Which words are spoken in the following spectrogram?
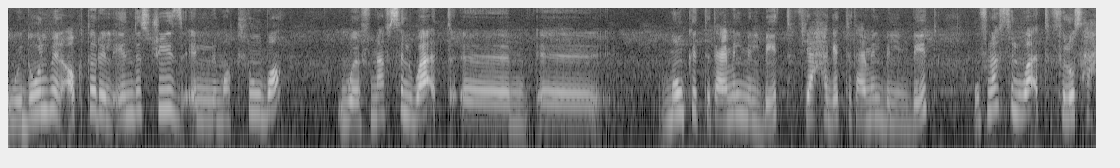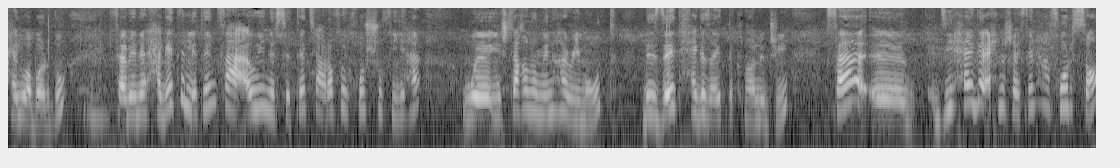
ودول من أكتر ال industries اللي مطلوبة. وفي نفس الوقت آه، ممكن تتعمل من البيت. فيها حاجات تتعمل من البيت. وفي نفس الوقت فلوسها حلوة برضو. فمن الحاجات اللي تنفع قوي إن الستات يعرفوا يخشوا فيها ويشتغلوا منها ريموت بالذات حاجة زي ال technology. فدي حاجة إحنا شايفينها فرصة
